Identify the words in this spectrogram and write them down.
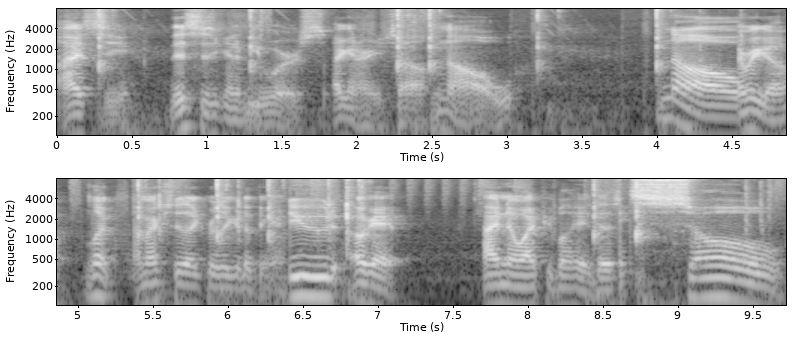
I see. This is gonna be worse. I can already tell. No. No. There we go. Look, I'm actually like really good at the game. Dude, okay. I know why people hate this. It's so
